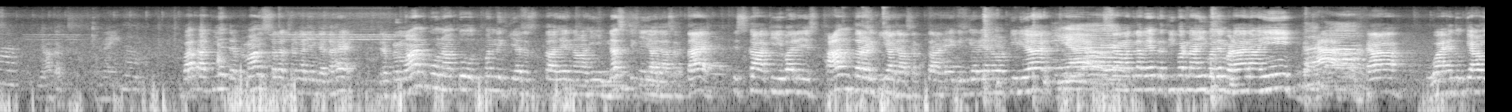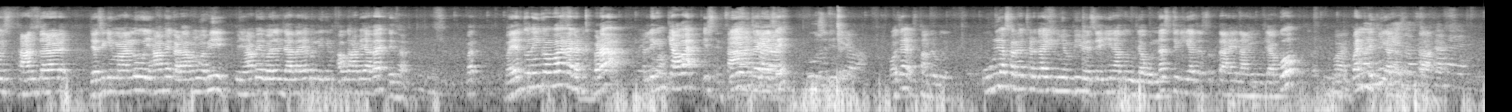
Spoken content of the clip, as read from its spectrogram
हाँ। यहाँ तक। नहीं बात आती है, द्रव्यमान संरक्षण का नियम कहता है, द्रव्यमान को ना तो उत्पन्न किया जा सकता है, ना ही नष्ट किया जा सकता है। इसका केवल स्थानांतरण किया जा सकता है। क्लियर या नॉट क्लियर इसका मतलब है पृथ्वी पर ना ही वज़न बढ़ा, ना ही घटा। हुआ है तो क्या हो स्थानांतरण। जैसे कि मान लो यहाँ पे खड़ा हूँ अभी तो यहाँ पे वज़न ज़्यादा है, पर लेकिन अब कहाँ पे आता है? इधर। वज़न तो नहीं कम हुआ, ना घट बढ़ा। लेकिन क्या हुआ? इस एक जगह से दूसरी जगह। हो जाए स्थानांतरण। ऊर्जा संरक्षण का ही नियम भी वैसे ही ना तो ऊर्जा को नष्ट किया जा सकता है ना ही ऊर्जा को उत्पन्न किया जा सकता है।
